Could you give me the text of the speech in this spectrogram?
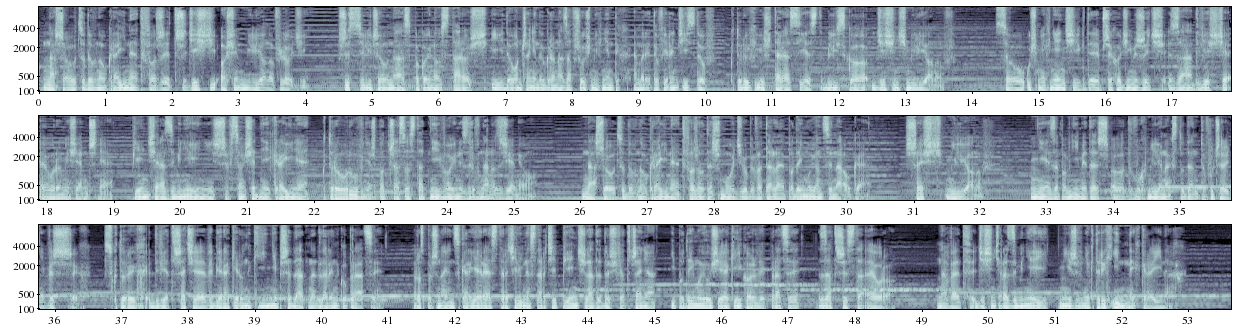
Naszą cudowną krainę tworzy 38 milionów ludzi. Wszyscy liczą na spokojną starość i dołączenie do grona zawsze uśmiechniętych emerytów i rencistów, których już teraz jest blisko 10 milionów. Są uśmiechnięci, gdy przychodzi im żyć za 200 euro miesięcznie. Pięć razy mniej niż w sąsiedniej krainie, którą również podczas ostatniej wojny zrównano z ziemią. Naszą cudowną krainę tworzą też młodzi obywatele podejmujący naukę. 6 milionów. Nie zapomnijmy też o dwóch milionach studentów uczelni wyższych, z których dwie trzecie wybiera kierunki nieprzydatne dla rynku pracy. Rozpoczynając karierę, stracili na starcie 5 lat doświadczenia i podejmują się jakiejkolwiek pracy za 300 euro. Nawet 10 razy mniej niż w niektórych innych krainach.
